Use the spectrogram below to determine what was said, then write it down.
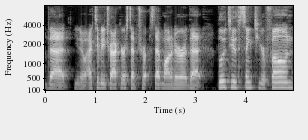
that you know activity tracker, step tra- step monitor, that Bluetooth sync to your phone,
